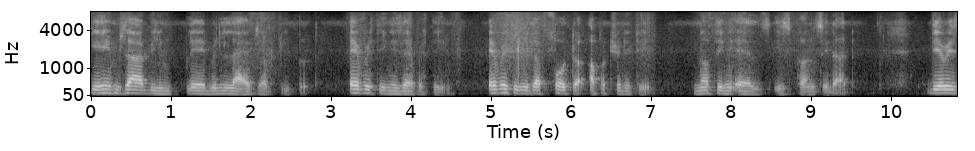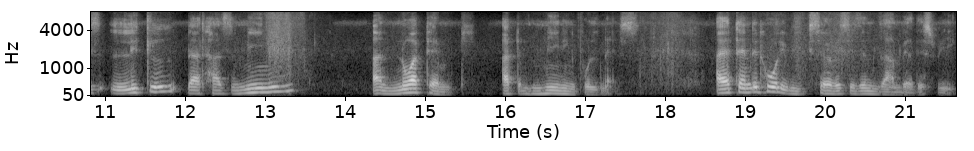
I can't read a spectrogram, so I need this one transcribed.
Games are being played with the lives of people. Everything is everything. Everything is a photo opportunity. Nothing else is considered. There is little that has meaning and no attempt at meaningfulness. I attended Holy Week services in Zambia this week,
